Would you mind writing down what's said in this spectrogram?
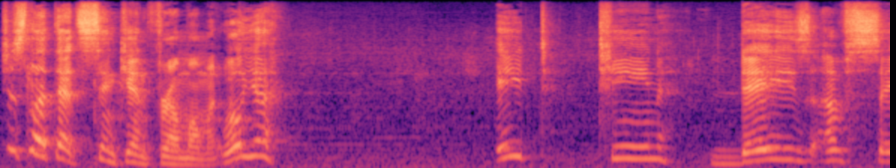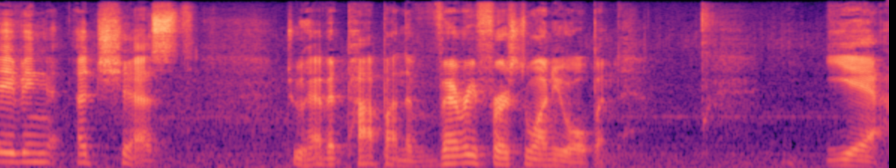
Just let that sink in for a moment, will you? 18 days of saving a chest to have it pop on the very first one you opened. Yeah.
